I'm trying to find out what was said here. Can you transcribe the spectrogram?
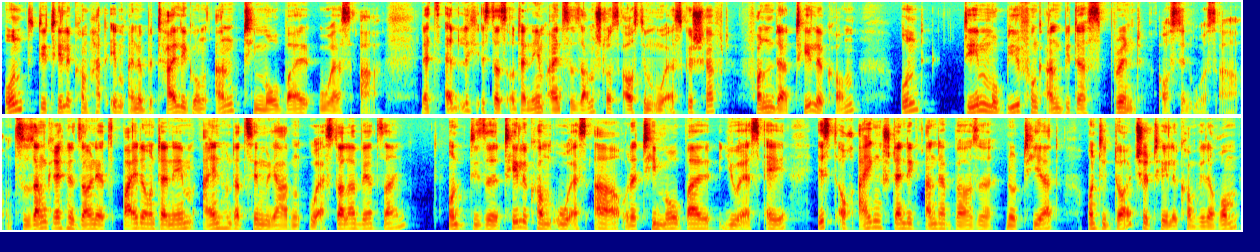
und die Telekom hat eben eine Beteiligung an T-Mobile USA. Letztendlich ist das Unternehmen ein Zusammenschluss aus dem US-Geschäft von der Telekom und dem Mobilfunkanbieter Sprint aus den USA. Und zusammengerechnet sollen jetzt beide Unternehmen 110 Milliarden US-Dollar wert sein. Und diese Telekom USA oder T-Mobile USA ist auch eigenständig an der Börse notiert und die Deutsche Telekom wiederum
